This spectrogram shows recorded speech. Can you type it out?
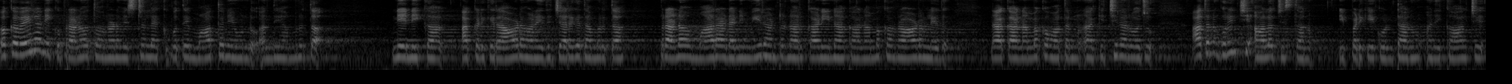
ఒకవేళ నీకు ప్రణవ్తో ఉండడం ఇష్టం లేకపోతే మాతోనే ఉండు అంది అమృత. నేను ఇక అక్కడికి రావడం అనేది జరగదు అమృత. ప్రణవ్ మారాడని మీరు అంటున్నారు కానీ నాకు ఆ నమ్మకం రావడం లేదు. నాకు ఆ నమ్మకం అతను నాకు ఇచ్చిన రోజు. అతని గురించి ఆలోచిస్తాను. ఇప్పటికీ కొంటాను అని కాల్ చే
